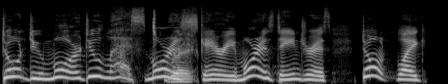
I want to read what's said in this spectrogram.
don't do more, do less. More Right. is scary, more is dangerous. Don't like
